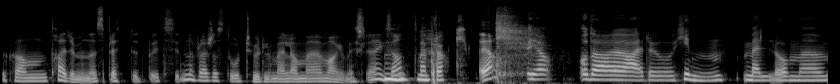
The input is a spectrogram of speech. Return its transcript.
så kan tarmene sprette ut på utsiden, for det er så stort hull mellom magemusklene, ikke sant? Mm, med brokk. Ja, og da er det jo hinnen mellom eh,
